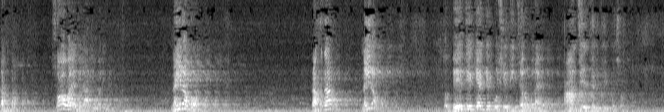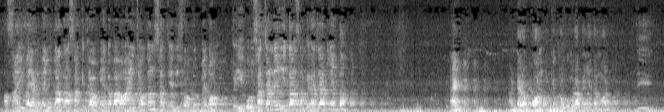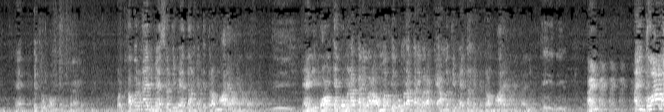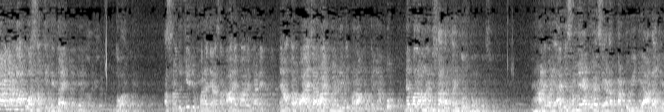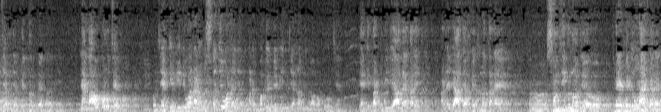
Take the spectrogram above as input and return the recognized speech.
رکھتا سو والے دلالی مری میں۔ نہیں رکھو۔ رکھتا نہیں رکھو۔ تو بیٹے کہہ کے پوچھے دی جرم نہ ہے۔ آج دن کی پوچھو۔ اساں ہی بیان کیوں تا کہ اساں کے جواب یہ دباؤ آئی ہوں سچے دی صحبت میں رو تو یہ کوئی سچا نہیں ہی تھا اساں کے رجا نہیں تا ہیں؟ انڈر کون کترو گمراہ کہیں تا مار جی۔ ہیں؟ کترو کون گمراہ اور خبر نہ جی میسر جی میدان میں کتنا ماریا ہوتا ہے جی۔ یعنی قوم کے گمراہ کرے والا امت کے گمراہ کرے والا قیامت جی میدان میں کترا مارے ہوتا ہے یعنی جی جی۔ این دعا کرے اللہ کو اساں کی ہدایت دے۔ دعا کرے۔ اساں جو چیز جو فرض ہے اساں بارے بارے میں نے نہ ہوتا وائے جا وائے میں بڑی کے بلا من پہ جان کو نہ بلا من انشاءاللہ کہیں دوست ہوں کو۔ ہانے والی آج سمے اڑو ایسے سے اڑا کٹ بھی دی حالت ہے جب مجھے فطر پیدا ہے نہ باو کرو چے تو۔ પણ જ્યાં કે વિધિ વાળાનું સજવાના જાય મને મગજને બી જેનાથી બાબા પૂરો છે ત્યાં કે કટ બીજી આલે કરે અને યાદ ફેતનો તને સમજી ગનો જે ફે ફેતરું ના કરે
